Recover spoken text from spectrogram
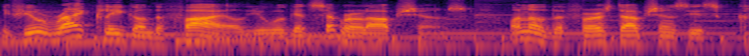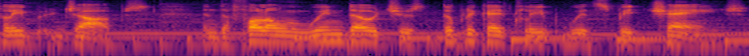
If you right click on the file you will get several options. One of the first options is clip jobs. In the following window choose duplicate clip with speed change.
